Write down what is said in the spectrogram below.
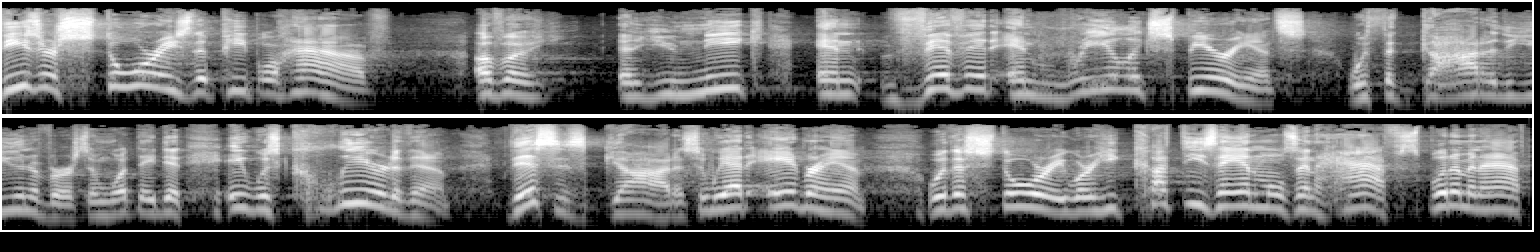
These are stories that people have of a a unique and vivid and real experience with the God of the universe and what they did. It was clear to them this is God. And so we had Abraham with a story where he cut these animals in half, split them in half,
